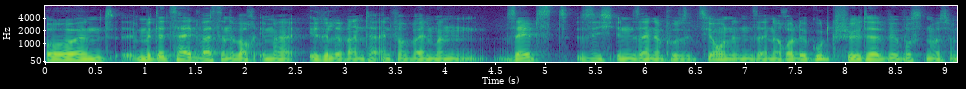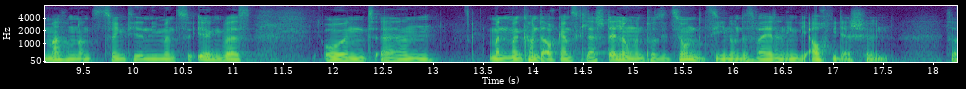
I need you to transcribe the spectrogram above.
Und mit der Zeit war es dann aber auch immer irrelevanter, einfach weil man selbst sich in seiner Position, in seiner Rolle gut gefühlt hat. Wir wussten, was wir machen, uns zwingt hier niemand zu irgendwas. Und ähm, man, man konnte auch ganz klar Stellung und Position beziehen und das war ja dann irgendwie auch wieder schön. So,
